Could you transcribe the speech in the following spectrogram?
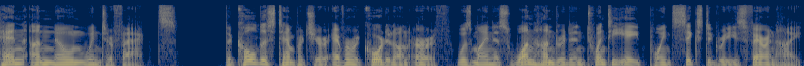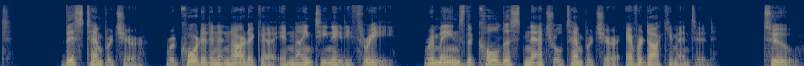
10 Unknown Winter Facts. The coldest temperature ever recorded on Earth was minus 128.6 degrees Fahrenheit. This temperature, recorded in Antarctica in 1983, remains the coldest natural temperature ever documented. 2.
